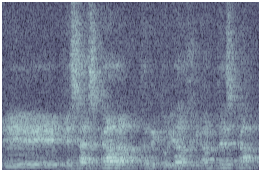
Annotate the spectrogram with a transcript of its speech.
eh, esa escala territorial gigantesca,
